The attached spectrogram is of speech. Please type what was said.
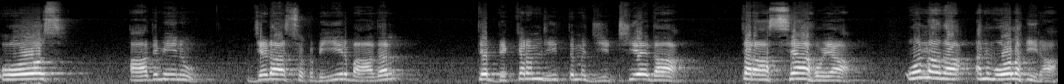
ਉਸ ਆਦਮੀ ਨੂੰ ਜਿਹੜਾ ਸੁਖਬੀਰ ਬਾਦਲ ਤੇ ਵਿਕਰਮਜੀਤ ਮਜੀਠੀਏ ਦਾ ਤਰਾਸਿਆ ਹੋਇਆ ਉਹਨਾਂ ਦਾ ਅਨਮੋਲ ਹੀਰਾ।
